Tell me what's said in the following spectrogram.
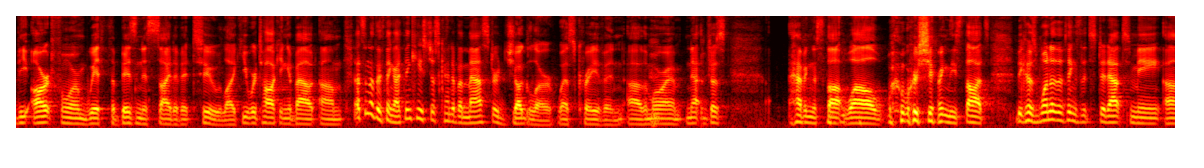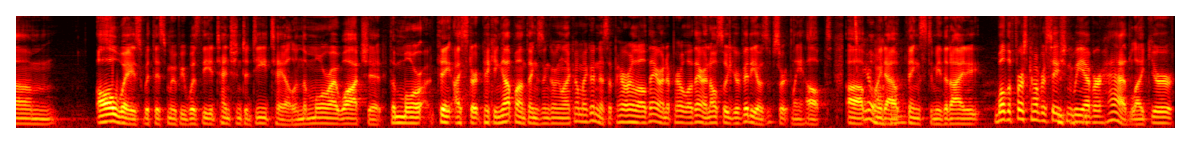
the art form with the business side of it too. Like you were talking about, um, that's another thing. I think he's just kind of a master juggler, Wes Craven. Uh, the more I'm not just having this thought while we're sharing these thoughts, because one of the things that stood out to me. Um, always with this movie was the attention to detail and the more i watch it the more thing i start picking up on things and going like oh my goodness a parallel there and a parallel there and also your videos have certainly helped uh, point welcome. out things to me that I well the first conversation we ever had like you're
